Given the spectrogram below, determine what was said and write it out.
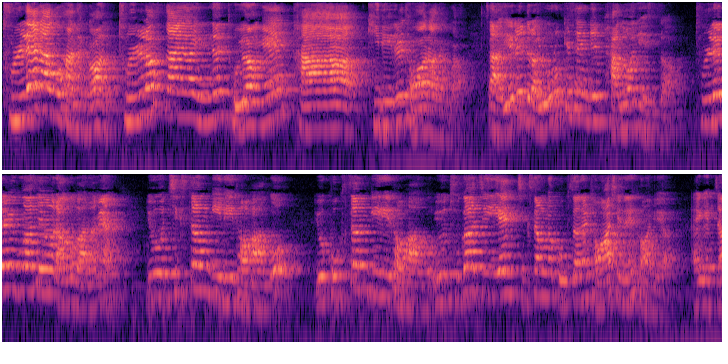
둘레라고 하는 건 둘러싸여 있는 도형의 다 길이를 더하라는 거야. 자, 예를 들어 이렇게 생긴 반원이 있어. 둘레를 구하세요라고 말하면 요 직선 길이 더하고 요 곡선 길이 더하고 요 두 가지의 직선과 곡선을 더하시는 거예요. 알겠죠?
